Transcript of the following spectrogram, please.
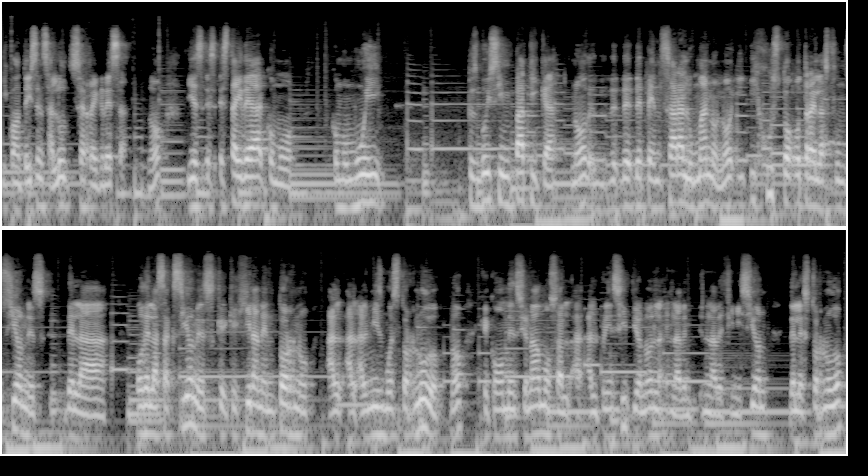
y cuando te dicen salud se regresa, ¿no? Y es, es esta idea como, como muy pues muy simpática, ¿no? De, pensar al humano, ¿no? Y, justo otra de las funciones de la, o de las acciones que, giran en torno al, mismo estornudo, ¿no? Que como mencionábamos al, principio, ¿no? En la, definición del estornudo,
